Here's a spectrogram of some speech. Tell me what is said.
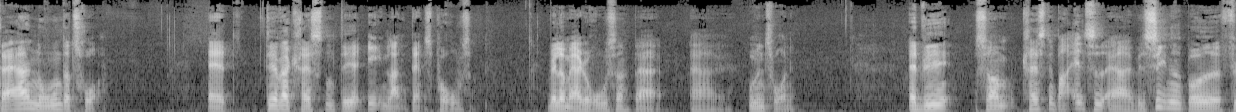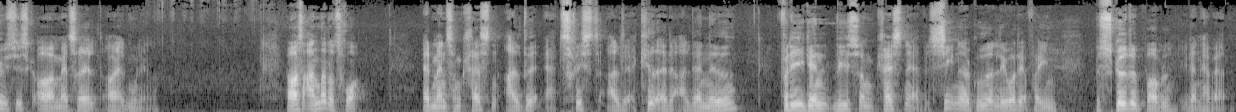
Der er nogen, der tror, at det at være kristen, det er en lang dans på roser. Vel at mærke roser, der er øh, uden torne. At vi som kristne bare altid er velsignet, både fysisk og materielt og alt muligt andet. Der er også andre, der tror, at man som kristen aldrig er trist, aldrig er ked af det, aldrig er nede. Fordi igen, vi som kristne er velsignet af Gud og lever derfor i en beskyttet boble i den her verden.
